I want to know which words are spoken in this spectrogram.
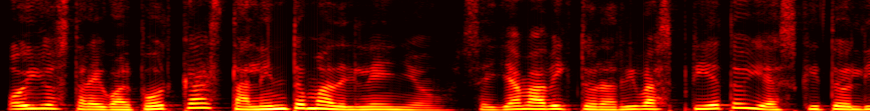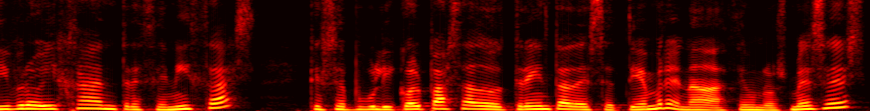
Hoy os traigo al podcast Talento Madrileño. Se llama Víctor Arribas Prieto y ha escrito el libro Hija entre cenizas, que se publicó el pasado 30 de septiembre, nada, hace unos meses,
